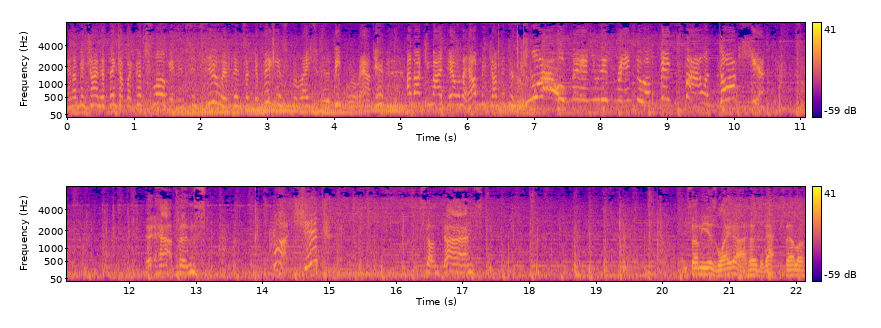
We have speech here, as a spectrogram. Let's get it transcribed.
and I've been trying to think up a good slogan, and since you have been such a big inspiration to the people around here, I thought you might be able to help me jump into... Whoa, man! You just ran through a big pile of dog shit! It happens What, shit? sometimes. And some years later, I heard that that fella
